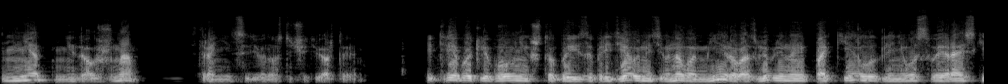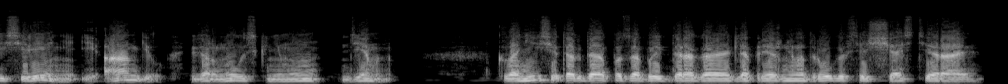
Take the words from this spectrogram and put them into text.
Нет, не должна. Страница 94 и требует любовник, чтобы из-за пределами земного мира возлюбленная покинула для него свои райские сирени, и ангел вернулась к нему демоном. Клонись и тогда позабыть, дорогая, для прежнего друга все счастье рая.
